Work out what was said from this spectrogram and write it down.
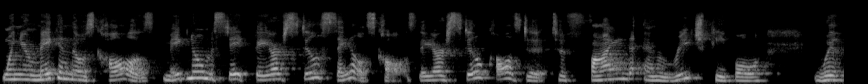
when you're making those calls, make no mistake, they are still sales calls. They are still calls to, to find and reach people with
